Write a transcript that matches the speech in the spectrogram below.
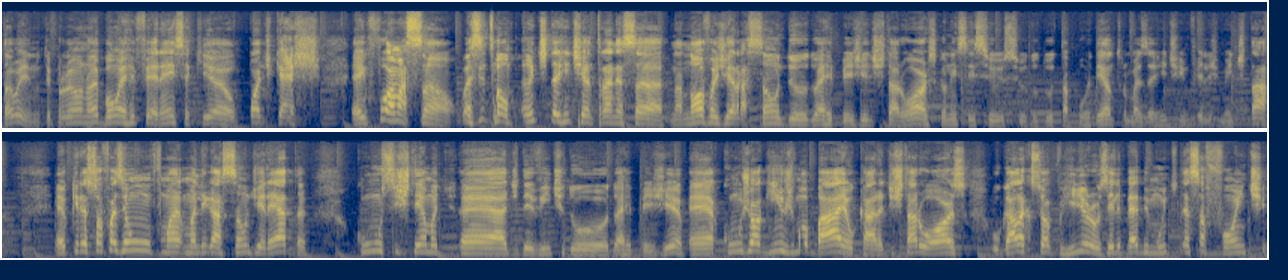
também, não tem problema, não é bom, é referência aqui, é o podcast, é informação. Mas então, antes da gente entrar nessa, na nova geração do, do RPG de Star Wars, que eu nem sei se, se o Dudu tá por dentro, mas a gente infelizmente tá, eu queria só fazer um, uma, uma ligação direta com o sistema é, de D20 do, do RPG, é, com joguinhos mobile, cara, de Star Wars. O Galaxy of Heroes, ele bebe muito dessa fonte,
